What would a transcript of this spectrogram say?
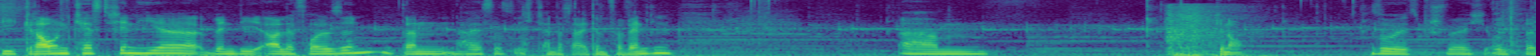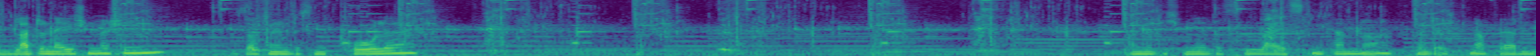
Die grauen Kästchen hier, wenn die alle voll sind, dann heißt es, ich kann das Item verwenden. Ähm, genau. So, jetzt beschwöre ich unsere Blood Donation Machine. Besorge mir ein bisschen Kohle. Damit ich mir das leisten kann. Ne? Könnte echt knapp werden.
